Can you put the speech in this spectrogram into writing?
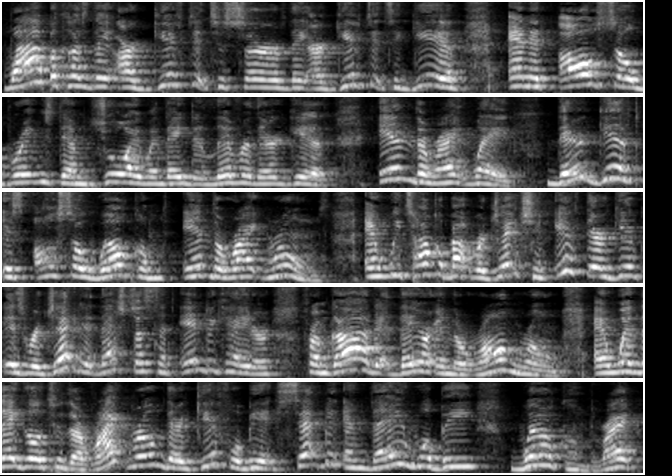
Why? Because they are gifted to serve, they are gifted to give, and it all also brings them joy when they deliver their gift in the right way. Their gift is also welcomed in the right rooms. And we talk about rejection. If their gift is rejected, that's just an indicator from God that they are in the wrong room. And when they go to the right room, their gift will be accepted and they will be welcomed, right?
